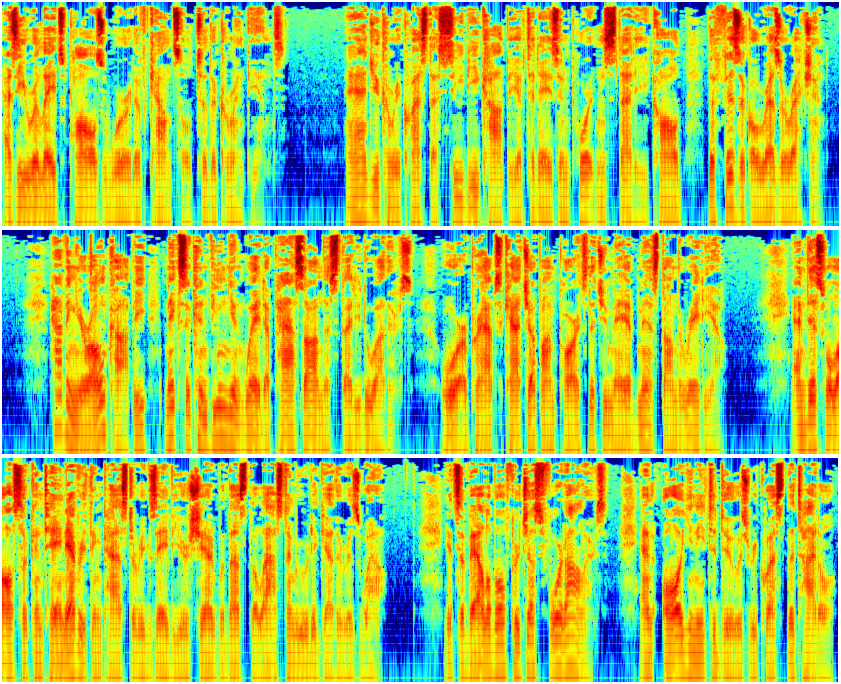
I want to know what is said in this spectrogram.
as he relates Paul's word of counsel to the Corinthians. And you can request a CD copy of today's important study called The Physical Resurrection. Having your own copy makes a convenient way to pass on the study to others, or perhaps catch up on parts that you may have missed on the radio. And this will also contain everything Pastor Xavier shared with us the last time we were together as well. It's available for just $4, and all you need to do is request the title,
